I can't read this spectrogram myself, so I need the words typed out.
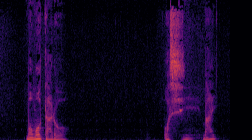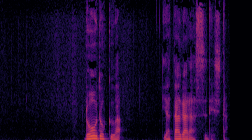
「桃太郎」おしまい朗読は八田ガラスでした。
